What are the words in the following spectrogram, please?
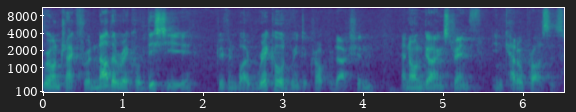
we're on track for another record this year, driven by record winter crop production and ongoing strength in cattle prices.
